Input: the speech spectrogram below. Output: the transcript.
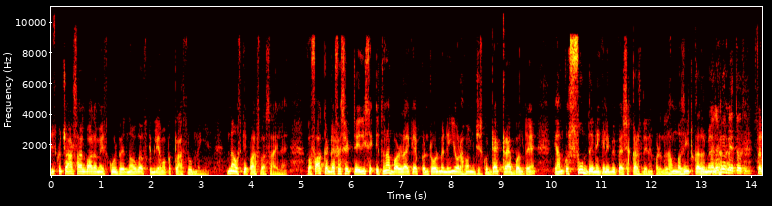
जिसको चार साल बाद हमें स्कूल भेजना होगा उसके लिए हमारे पास क्लासरूम नहीं है। ना उसके पास वसाइल हैं। वफाक का डेफिसिट तेज़ी से इतना बढ़ रहा है कि अब कंट्रोल में नहीं है और हम जिसको डेट ट्रैप बोलते हैं कि हमको सूद देने के लिए भी पैसे कर्ज लेने पड़ते हैं। हम मजीद कर्ज में लेते होते सर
